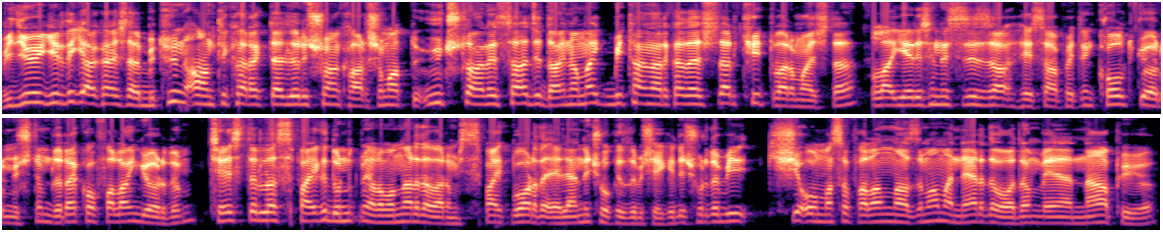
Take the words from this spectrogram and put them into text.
Videoya girdik arkadaşlar. Bütün anti karakterleri şu an karşıma attı. 3 tane sadece Dynamite, bir tane arkadaşlar Kit var maçta. Valla gerisini siz hesap edin. Colt görmüştüm. Draco falan gördüm. Chester'la Spike'ı da unutmayalım. Onlar da varmış. Spike bu arada elendi çok hızlı bir şekilde. Şurada bir kişi olmasa falan lazım ama nerede o adam veya ne yapıyor?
